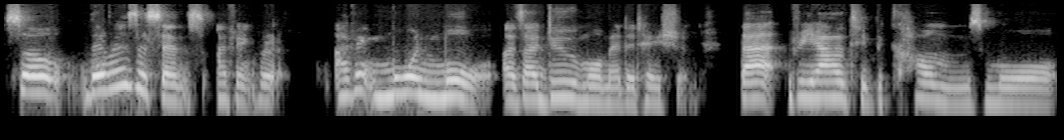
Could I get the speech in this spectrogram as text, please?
so there is a sense, I think, where I think more and more as I do more meditation, that reality becomes more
